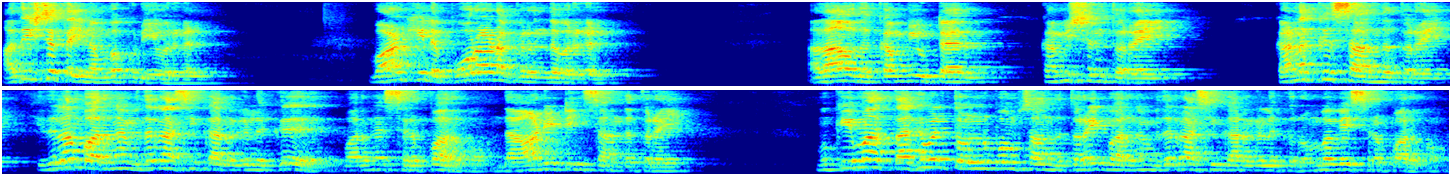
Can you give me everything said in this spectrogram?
அதிர்ஷ்டத்தை நம்பக்கூடியவர்கள். வாழ்க்கையில போராட பிறந்தவர்கள். அதாவது கம்ப்யூட்டர் கமிஷன் துறை கணக்கு சார்ந்த துறை இதெல்லாம் பாருங்க மிதராசிக்காரர்களுக்கு பாருங்கள் சிறப்பாக இருக்கும். இந்த ஆடிட்டிங் சார்ந்த துறை முக்கியமாக தகவல் தொழில்நுட்பம் சார்ந்த துறை பாருங்கள் மிதராசிக்காரர்களுக்கு ரொம்பவே சிறப்பாக இருக்கும்.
